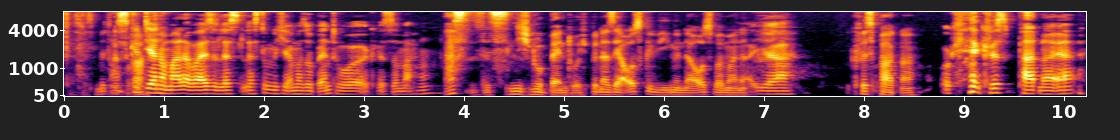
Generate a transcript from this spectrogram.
Das ist mitgebracht. es gibt ja normalerweise, lässt, lässt du mich ja immer so Bento-Quizze machen. Was? Das ist nicht nur Bento. Ich bin da sehr ausgewiegen in der Auswahl meiner Ja, Quizpartner. okay, Quizpartner, ja.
